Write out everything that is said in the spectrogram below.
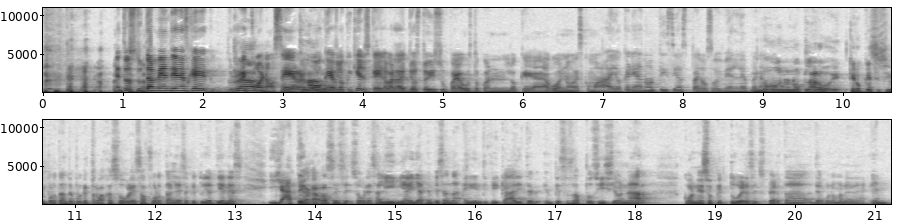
Entonces tú también tienes que Claro, reconocer claro. o qué es lo que quieres, que la verdad yo estoy súper a gusto con lo que hago, no es como, ah, yo quería noticias, pero soy bien lepera. No, no, no, claro. eh, creo que eso es importante porque trabajas sobre esa fortaleza que tú ya tienes y ya te agarras ese- sobre esa línea y ya te empiezan a identificar y te empiezas a posicionar con eso que tú eres experta de alguna manera en.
